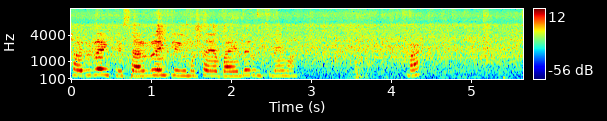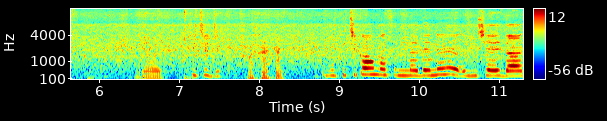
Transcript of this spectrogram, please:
sarı renkli, sarı renkli yumurtaya bayılırım Süleyman. Bak Evet. küçücük. Bu küçük olmasının nedeni bir şey daha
